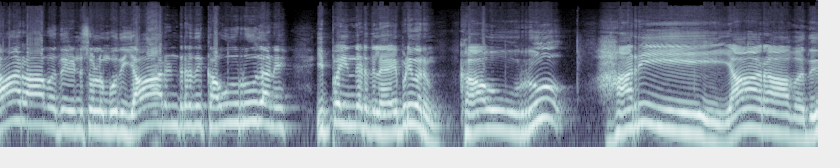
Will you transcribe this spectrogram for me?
யாராவதுன்னு சொல்லும்போது யாருன்றது கௌரு தானே. இப்போ இந்த இடத்துல எப்படி வரும்? கௌரு ஹரி யாராவது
